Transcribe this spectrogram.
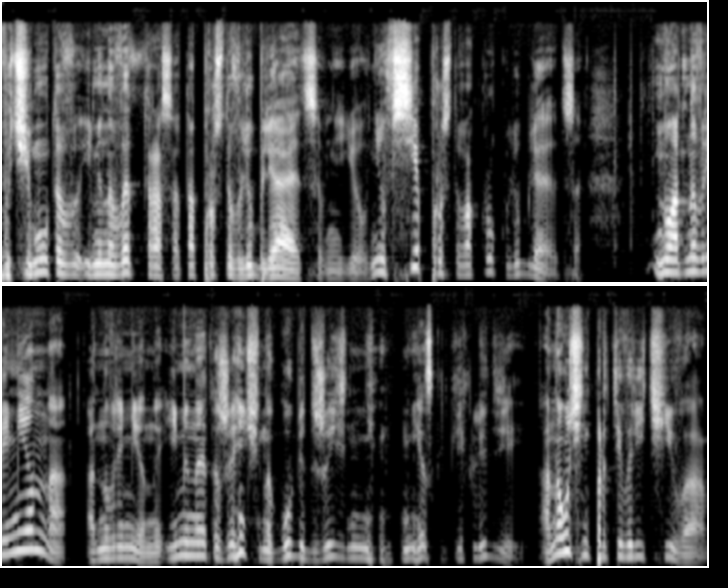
почему-то именно в этот раз она просто влюбляется в нее. В нее все просто вокруг влюбляются. Но одновременно, одновременно именно эта женщина губит жизнь нескольких людей. Она очень противоречива,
